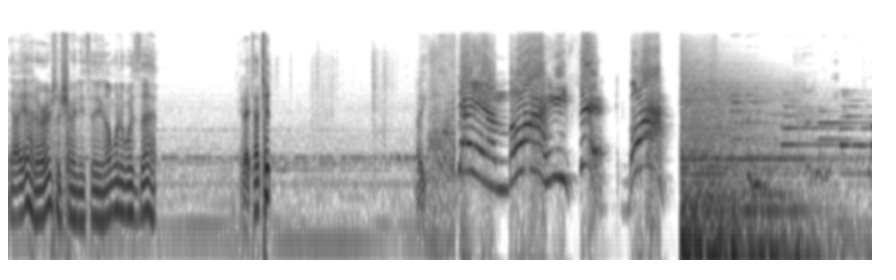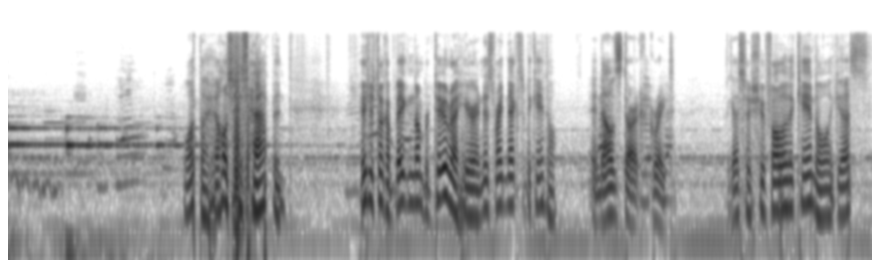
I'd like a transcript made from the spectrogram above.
Yeah, yeah, there is a shiny thing. I wonder what's that. Can I touch it? Like, Damn, boy, he's sick, boy! what the hell just happened? He just took a big number two right here, and it's right next to the candle. And now it's dark. Great. I guess I should follow the candle, I guess.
